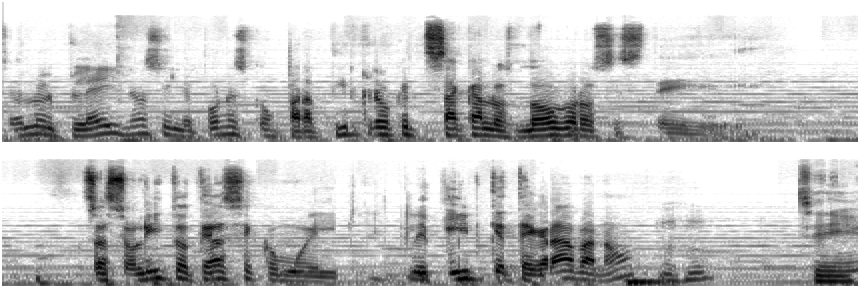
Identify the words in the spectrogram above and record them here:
solo el play, ¿no? Si le pones compartir, creo que te saca los logros, este. O sea, solito te hace como el Clip. clip que te graba, ¿no? Sí.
